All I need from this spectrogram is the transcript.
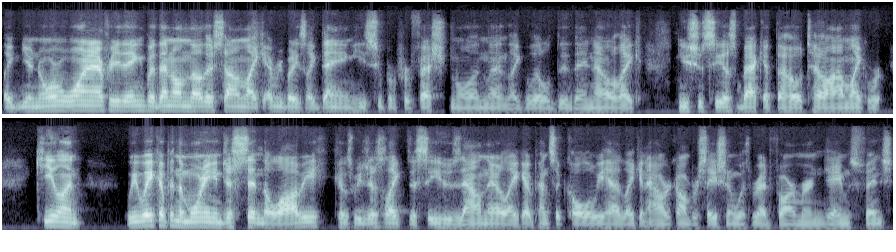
like you're normal one and everything, but then on the other side, I'm like everybody's like, dang, he's super professional, and then like little do they know, like you should see us back at the hotel. I'm like, "R- Keelan, we wake up in the morning and just sit in the lobby because we just like to see who's down there. Like at Pensacola, we had like an hour conversation with Red Farmer and James Finch,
